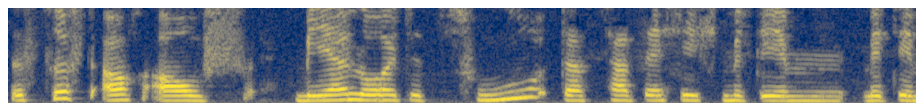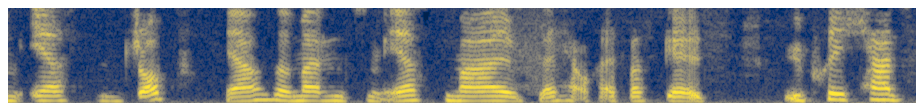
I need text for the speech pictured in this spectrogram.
das trifft auch auf mehr Leute zu, dass tatsächlich mit dem, mit dem ersten Job, ja, wenn man zum ersten Mal vielleicht auch etwas Geld übrig hat,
